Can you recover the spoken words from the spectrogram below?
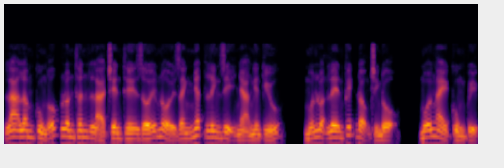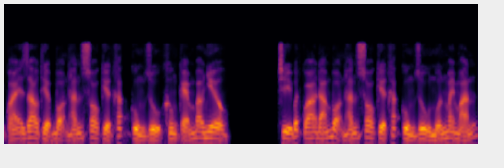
La lâm cùng ốc luân thân là trên thế giới nổi danh nhất linh dị nhà nghiên cứu, muốn luận lên kích động trình độ, mỗi ngày cùng bị quái giao thiệp bọn hắn so kiệt khắc cùng dù không kém bao nhiêu. Chỉ bất quá đám bọn hắn so kiệt khắc cùng dù muốn may mắn,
